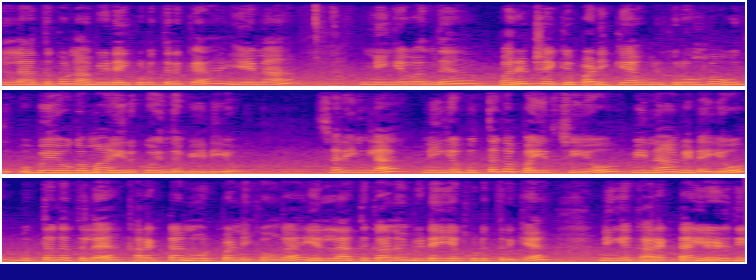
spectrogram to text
எல்லாத்துக்கும் நான் விடை கொடுத்துருக்கேன். ஏன்னா நீங்கள் வந்து பரீட்சைக்கு படிக்க உங்களுக்கு ரொம்ப உத் உபயோகமாக இருக்கும் இந்த வீடியோ. சரிங்களா? நீங்கள் புத்தக பயிற்சியோ வினா விடையோ புத்தகத்தில் கரெக்டாக நோட் பண்ணிக்கோங்க. எல்லாத்துக்கான விடையை கொடுத்துருக்கேன். நீங்கள் கரெக்டாக எழுதி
